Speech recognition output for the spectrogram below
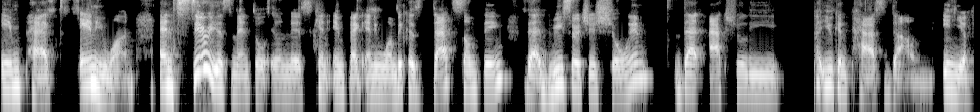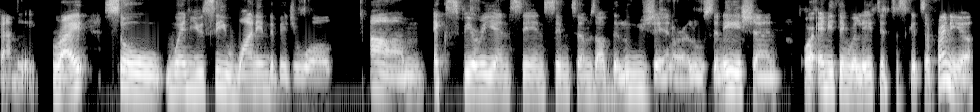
impact anyone, and serious mental illness can impact anyone because that's something that research is showing that actually you can pass down in your family, right? So when you see one individual um, experiencing symptoms of delusion or hallucination or anything related to schizophrenia,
